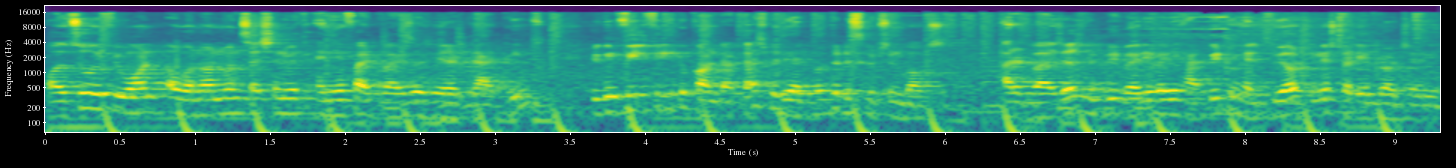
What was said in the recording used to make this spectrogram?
Also, if you want a one-on-one session with any of our advisors here at Grad-Dreams, you can feel free to contact us with the help of the description box. Our advisors will be very very happy to help you out in your study abroad journey.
